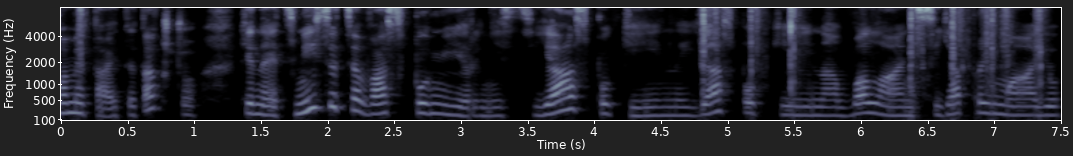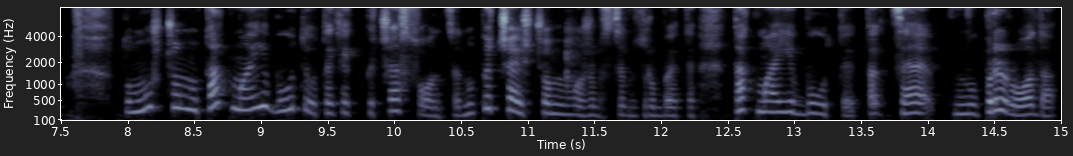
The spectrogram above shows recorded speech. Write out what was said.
Пам'ятайте, так що кінець місяця у вас помірність. Я спокійний, я спокійна, в балансі, я приймаю. Тому що ну, так має бути, так як пече сонце. Ну, пече, що ми можемо з цим зробити? Так має бути. Так, це ну, природа.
